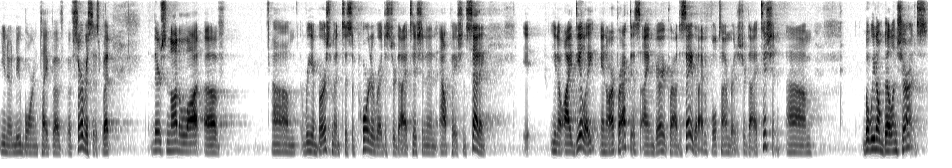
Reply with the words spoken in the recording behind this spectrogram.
you know newborn type of, of services but there's not a lot of um, reimbursement to support a registered dietitian in an outpatient setting you know, ideally in our practice, I am very proud to say that I have a full time registered dietitian. Um, but we don't bill insurance.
